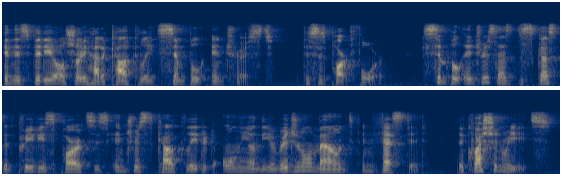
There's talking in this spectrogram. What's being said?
In this video, I'll show you how to calculate simple interest. This is part 4. Simple interest, as discussed in previous parts, is interest calculated only on the original amount invested. The question reads,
